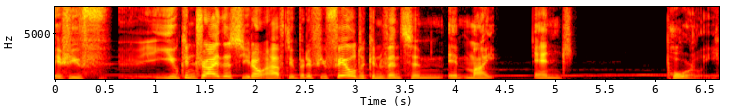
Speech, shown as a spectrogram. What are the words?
If you f- you can try this, you don't have to, but if you fail to convince him, it might end poorly.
